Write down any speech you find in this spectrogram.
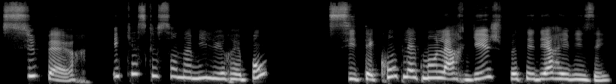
Super. Et qu'est-ce que son ami lui répond? Si t'es complètement largué, je peux t'aider à réviser.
